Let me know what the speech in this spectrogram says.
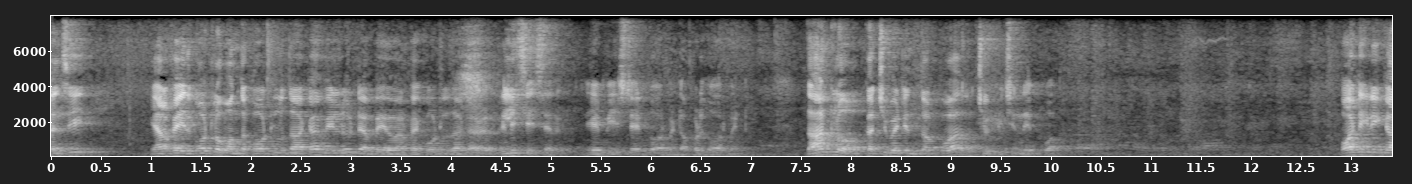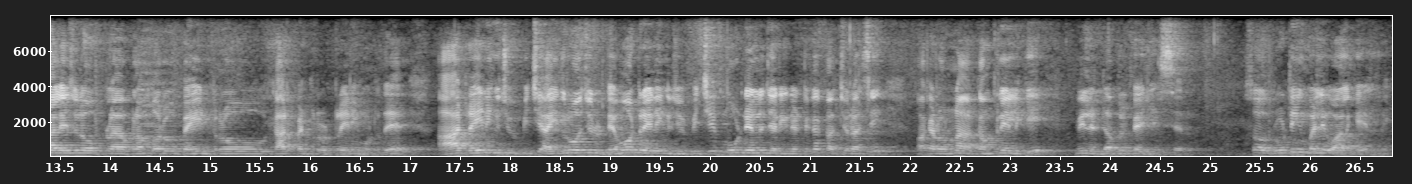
కలిసి ఎనభై ఐదు కోట్లు వంద కోట్ల దాకా వీళ్ళు డెబ్బై ఎనభై కోట్ల దాకా రిలీజ్ చేశారు ఏపీ స్టేట్ గవర్నమెంట్ అప్పుడు గవర్నమెంట్. దాంట్లో ఖర్చు పెట్టింది తక్కువ చూపించింది ఎక్కువ. పాలిటెక్నిక్ కాలేజీలో ప్ల- ప్లంబరు పెయింటరు కార్పెంటరు ట్రైనింగ్ ఉంటుంది. ఆ ట్రైనింగ్ చూపించి ఐదు రోజులు డెమో ట్రైనింగ్ చూపించి మూడు నెలలు జరిగినట్టుగా ఖర్చు రాసి అక్కడ ఉన్న కంపెనీలకి వీళ్ళు డబ్బులు పే చేశారు. సో రూటింగ్ మళ్ళీ వాళ్ళకే వెళ్ళినాయి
